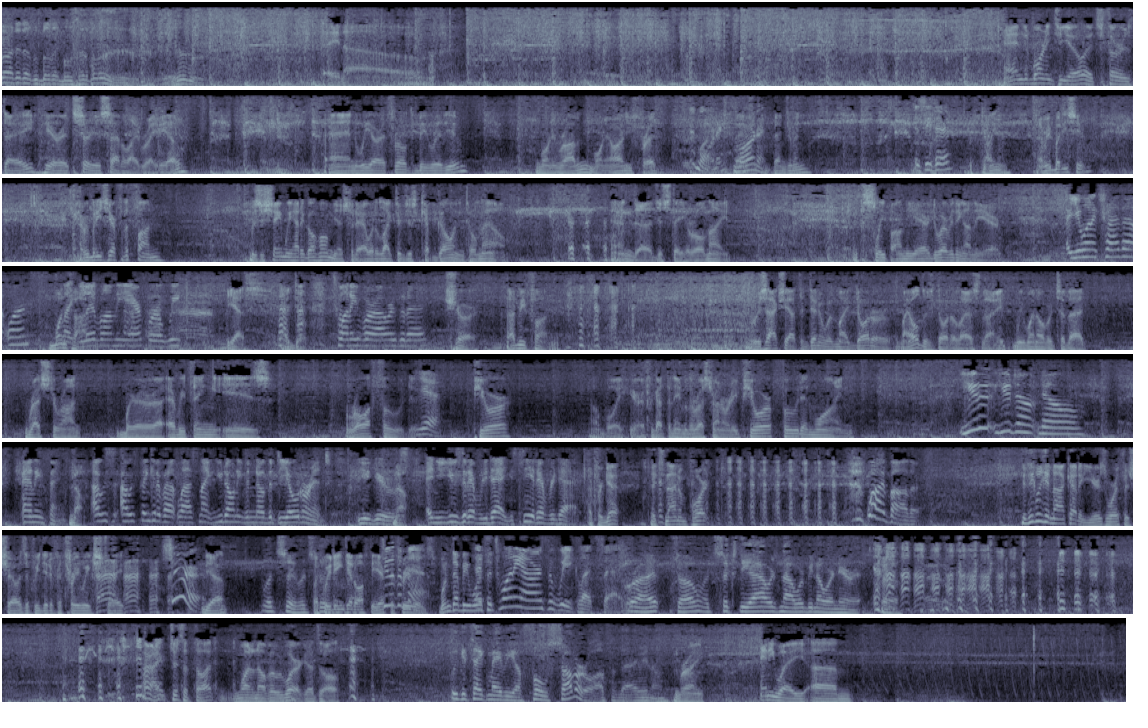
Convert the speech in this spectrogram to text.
Good morning, everybody. Hey, now. And good morning to you. It's Thursday here at Sirius Satellite Radio. And we are thrilled to be with you. Good morning, Robin. Good morning, Artie, Fred. Good morning. Ben- Morning. Benjamin. Is he there? Oh, yeah. Everybody's here. Everybody's here for the fun. It was a shame we had to go home yesterday. I would have liked to have just kept going until now. and uh, just stay here all night. Sleep on the air, do everything on the air. Uh, You want to try that once? One like time. live on the air for a week? Yes, I do. 24 hours a day? Sure. That'd be fun. I was actually out to dinner with my daughter, my oldest daughter, last night. We went over to that restaurant where uh, everything is raw food. Yeah. Pure, oh boy, here, I forgot the name of the restaurant already. Pure Food and Wine. You you don't know anything. No. I was I was thinking about last night. You don't even know the deodorant you use. No. And you use it every day. You see it every day. I forget. It's not important. Why bother? You think we could knock out a year's worth of shows if we did it for three weeks straight? Sure. Yeah. Let's see. Let's If do we the didn't get math. off the air Do for the three math. weeks. Wouldn't that be worth It's it? 20 hours a week, let's say. Right. So it's 60 hours now. We'd be nowhere near it. All right, just a thought. Want to know if it would work, that's all. we could take maybe a full summer off of that, you know. Right. Anyway, um,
